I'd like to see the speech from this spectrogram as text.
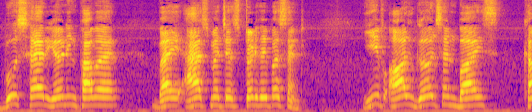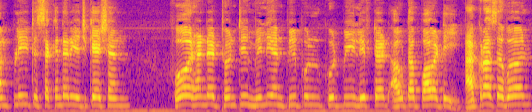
boosts her earning power by as much as 25%. If all girls and boys complete secondary education, 420 million people could be lifted out of poverty. Across the world,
